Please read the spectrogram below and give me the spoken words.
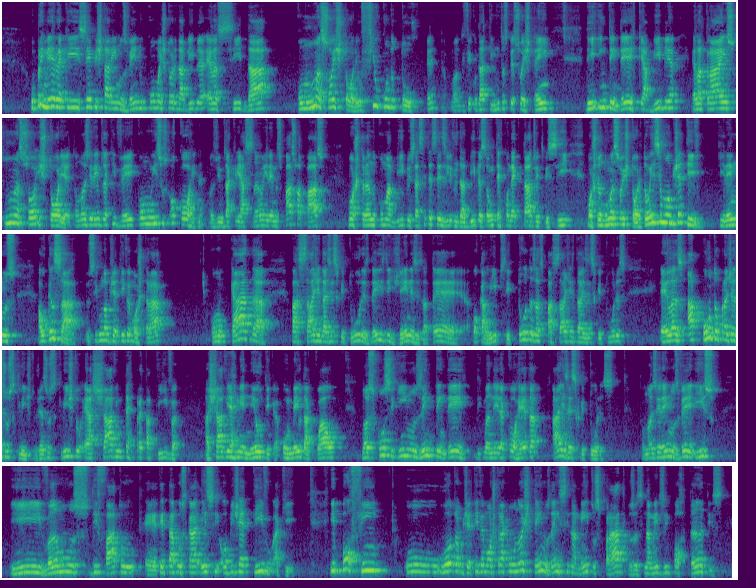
O primeiro é que sempre estaremos vendo como a história da Bíblia ela se dá como uma só história, o fio condutor. Né? Uma dificuldade que muitas pessoas têm de entender que a Bíblia ela traz uma só história. Então nós iremos aqui ver como isso ocorre, né? Nós vimos a criação, iremos passo a passo mostrando como a Bíblia, os 66 livros da Bíblia são interconectados entre si, mostrando uma só história. Então esse é um objetivo que iremos alcançar. O segundo objetivo é mostrar como cada passagem das Escrituras, desde Gênesis até Apocalipse, todas as passagens das Escrituras, elas apontam para Jesus Cristo. Jesus Cristo é a chave interpretativa, a chave hermenêutica, por meio da qual nós conseguimos entender de maneira correta as Escrituras. Então, nós iremos ver isso e vamos, de fato, é, tentar buscar esse objetivo aqui. E, por fim, o, o, outro objetivo é mostrar como nós temos né, ensinamentos práticos, ensinamentos importantes,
